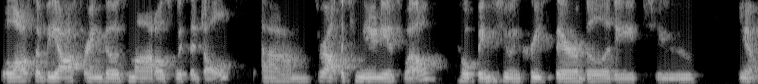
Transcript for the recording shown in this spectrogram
We'll also be offering those models with adults um, throughout the community as well, hoping to increase their ability to you know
